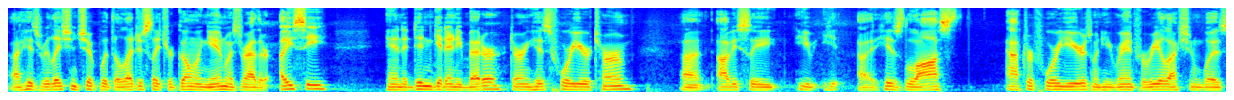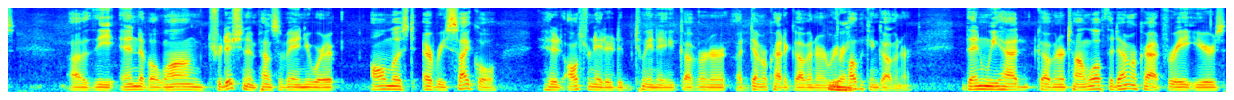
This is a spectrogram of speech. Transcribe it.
uh, his relationship with the legislature going in was rather icy, and it didn't get any better during his four-year term. Uh, obviously, he, he uh, his loss after four years when he ran for reelection was uh, the end of a long tradition in Pennsylvania where almost every cycle had alternated between a governor, a Democratic governor, and a Republican right. governor. Then we had Governor Tom Wolf, the Democrat, for eight years,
